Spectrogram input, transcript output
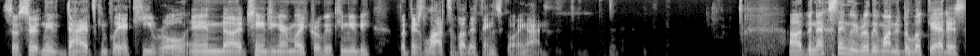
So certainly diets can play a key role in uh, changing our microbial community, but there's lots of other things going on. Uh, the next thing we really wanted to look at is,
